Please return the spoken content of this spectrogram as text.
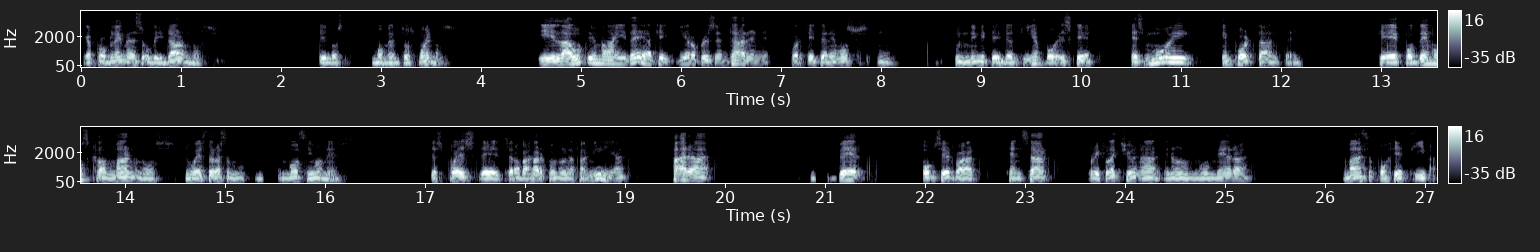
el problema es olvidarnos de los, momentos buenos. Y la última idea que quiero presentar, en, porque tenemos un, un límite de tiempo, es que es muy importante que podemos calmarnos nuestras emociones después de trabajar con una familia para ver, observar, pensar, reflexionar en una manera más objetiva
